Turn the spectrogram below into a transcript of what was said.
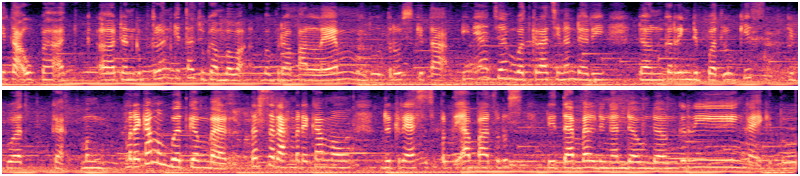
kita ubah eh, dan kebetulan kita juga membawa beberapa lem itu terus kita ini aja membuat kerajinan dari daun kering dibuat lukis dibuat ga- meng- mereka membuat gambar. Terserah mereka mau berkreasi seperti apa terus ditempel dengan daun-daun kering kayak gitu.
